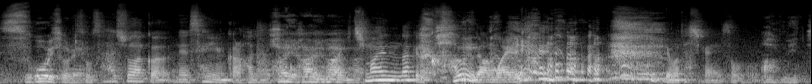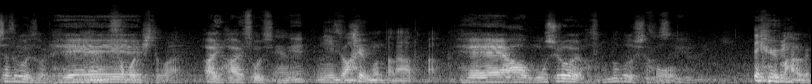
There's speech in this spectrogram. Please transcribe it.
すごいそれ。そう最初なんかね1,000円から始めて、はいはいはいはい。1万円だけど買うんだお前 でも確かにそう、あめっちゃすごいそれ。ねへえ。サボる人は、はいはいそうですよね。ね、ニーズあるもんだなとか。へえあ面白い。あそんなことしたんですねっていうまあ普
